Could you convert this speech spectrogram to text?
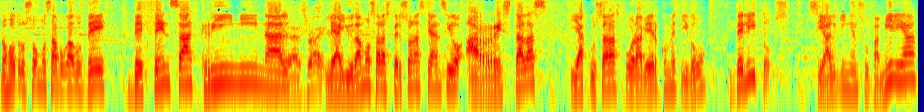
Nosotros somos abogados de defensa criminal. That's right. Le ayudamos a las personas que han sido arrestadas y acusadas por haber cometido delitos. Si alguien en su familia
